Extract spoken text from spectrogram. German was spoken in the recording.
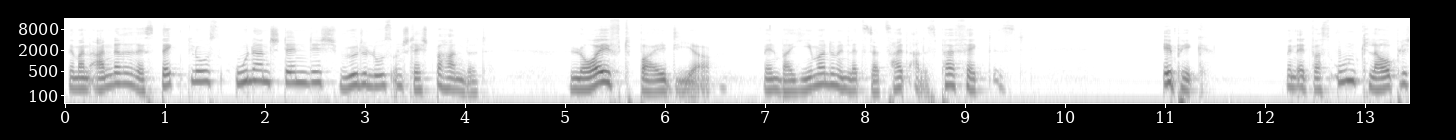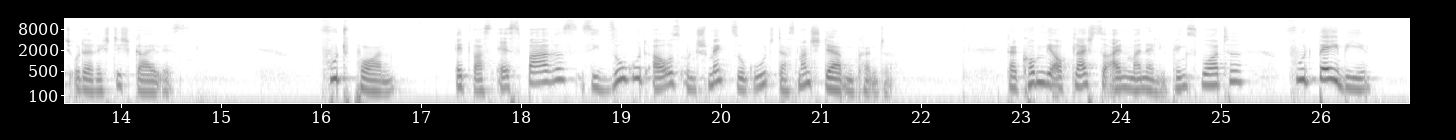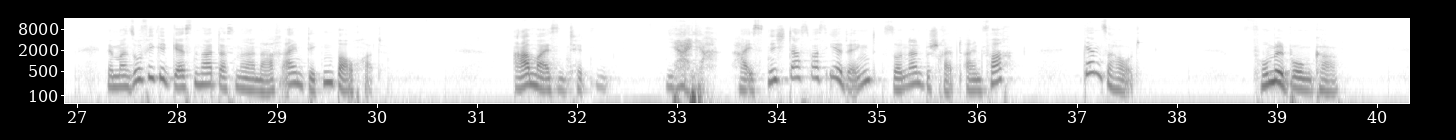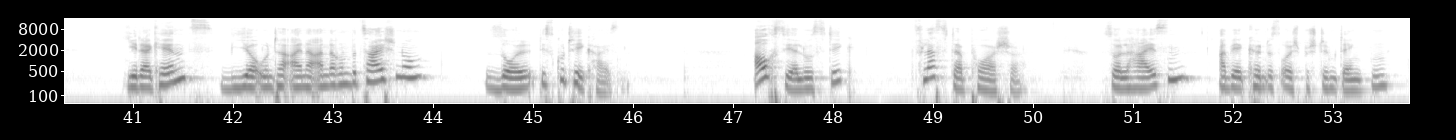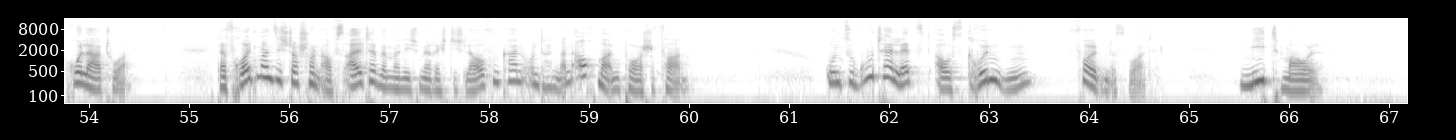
wenn man andere respektlos, unanständig, würdelos und schlecht behandelt. Läuft bei dir, wenn bei jemandem in letzter Zeit alles perfekt ist. Epic, wenn etwas unglaublich oder richtig geil ist. Foodporn. Etwas Essbares sieht so gut aus und schmeckt so gut, dass man sterben könnte. Da kommen wir auch gleich zu einem meiner Lieblingsworte, Food Baby. Wenn man so viel gegessen hat, dass man danach einen dicken Bauch hat. Ameisentitten. Ja, ja, heißt nicht das, was ihr denkt, sondern beschreibt einfach Gänsehaut. Fummelbunker. Jeder kennt's, Bier unter einer anderen Bezeichnung soll Diskothek heißen. Auch sehr lustig, Pflaster-Porsche soll heißen, aber ihr könnt es euch bestimmt denken, Rollator. Da freut man sich doch schon aufs Alter, wenn man nicht mehr richtig laufen kann und kann dann auch mal einen Porsche fahren. Und zu guter Letzt aus Gründen folgendes Wort. Mietmaul.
